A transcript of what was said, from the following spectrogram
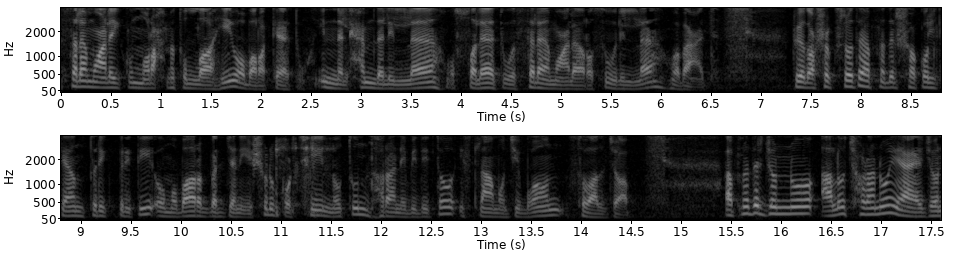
আসসালামু আলাইকুম إن الحمد لله والصلاة والسلام على رسول الله وبعد প্রিয় দর্শক শ্রোতা, আপনাদের সকলকে আন্তরিক প্রীতি ও মোবারকবাদ জানিয়ে শুরু করছি নতুন ধরা নিবেদিত ইসলাম ও জীবন সোয়াল জব। আপনাদের জন্য আলো ছড়ানো এই আয়োজন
